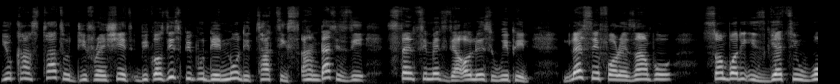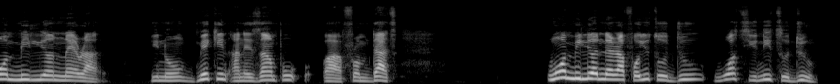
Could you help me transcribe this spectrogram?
you can start to differentiate because these people they know the tactics and that is the sentiment they're always whipping. Let's say, for example, somebody is getting one million naira, you know, making an example uh, from that. One million naira for you to do what you need to do.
